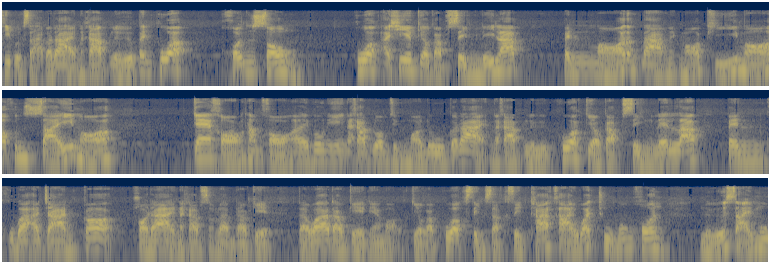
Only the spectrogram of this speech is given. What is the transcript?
ที่ปรึกษาก็ได้นะครับ หรือเป็นพวกคนทรง พวกอาชีพเกี่ยวกับสิ่งลี้ลับ เป็นหมอต่างๆ หมอผีหมอคุณใสยหมอแก้ของทำของอะไรพวกนี้นะครับ รวมถึงหมอดูก็ได้นะครับ หรือพวกเกี่ยวกับสิ่งเล้นลับ เป็นครูบาอาจารย์ก็พอได้นะครับสำหรับดาวเกต แต่ว่าดาวเกตเนี่ยเหมาะเกี่ยวกับพวกสิ่งศักดิ์สิทธิ์ค้าขายวัตถุมงคล หรือสายมู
